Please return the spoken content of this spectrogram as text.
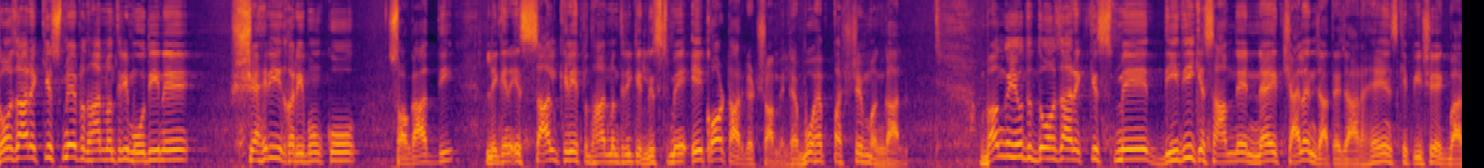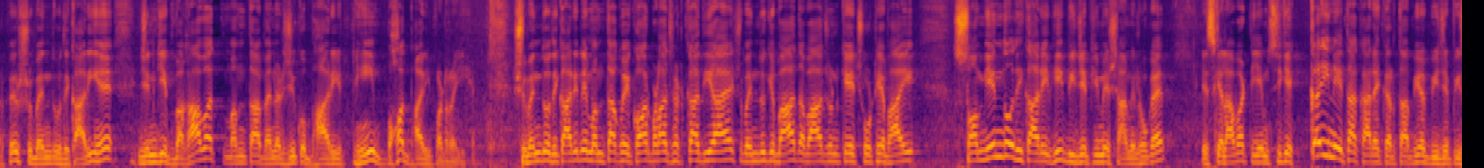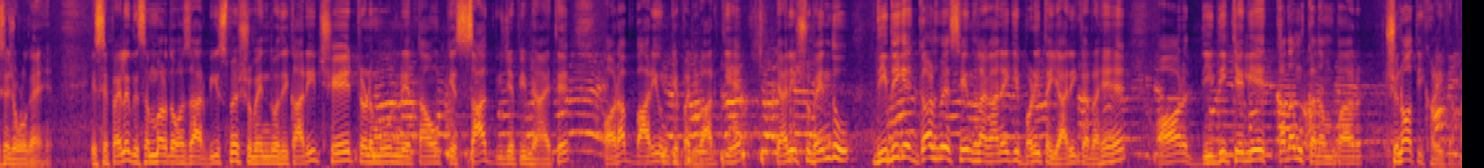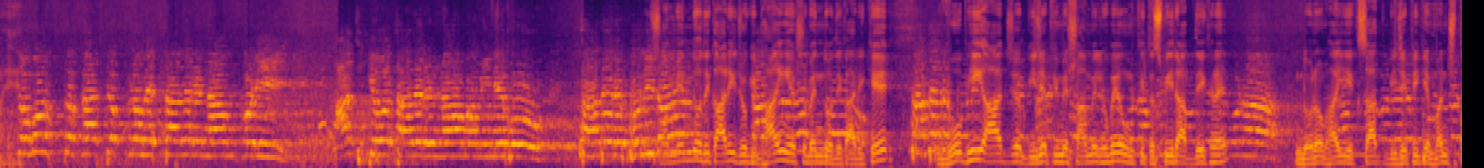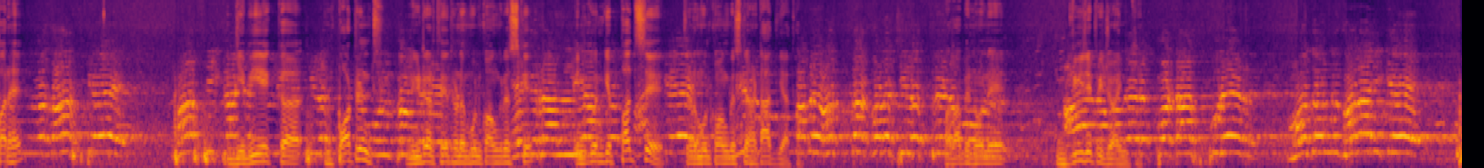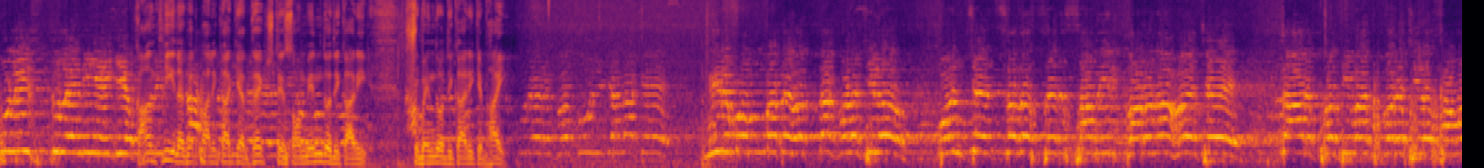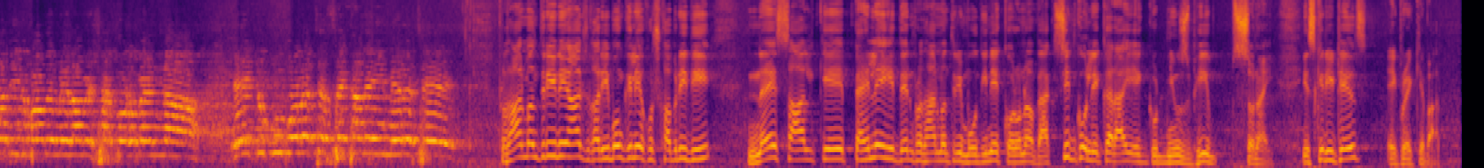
2021 में प्रधानमंत्री मोदी ने शहरी गरीबों को सौगात दी, लेकिन इस साल के लिए प्रधानमंत्री की लिस्ट में एक और टारगेट शामिल है, वो है पश्चिम बंगाल। बंग युद्ध 2021 में दीदी के सामने नए चैलेंज आते जा रहे हैं। इसके पीछे एक बार फिर शुभेंदु अधिकारी हैं, जिनकी बगावत ममता बनर्जी को भारी नहीं, बहुत भारी पड़ रही है। शुभेंदु अधिकारी ने ममता को एक और बड़ा झटका दिया है। शुभेंदु के बाद अब आज उनके छोटे भाई सौम्येंदु अधिकारी भी बीजेपी में शामिल हो गए। इसके अलावा टीएमसी के कई नेता कार्यकर्ता भी अब बीजेपी से जुड़ गए हैं। इससे पहले दिसंबर 2020 में शुभेंदु अधिकारी छह तृणमूल नेताओं के साथ बीजेपी में आए थे और अब बारी उनके परिवार की है। यानी शुभेंदु दीदी के गढ़ में सेंध लगाने की बड़ी तैयारी कर रहे हैं और दीदी के लिए कदम कदम पर चुनौती खड़ी कर रहे हैं সমস্ত কার্যক্রমে তাদের নাম করি আজকেও তাদের নাম আমি নেব তাদের বলিদান सौम्येंदु अधिकारी जो कि भाई हैं शुभेंदु अधिकारी के वो भी आज बीजेपी में शामिल हुए उनकी तस्वीर आप देख रहे हैं दोनों भाई एक साथ बीजेपी के मंच पर हैं দাসকে ফাঁসি ये भी एक इम्पोर्टेंट लीडर थे तृणमूल कांग्रेस के इनको इनके पद से तृणमूल कांग्रेस ने हटा दिया था কাটে হত্যা করেছিল और अब इन्होंने बीजेपी ज्वाइन की পটাশপুরের মদন ঘরাইকে পুলিশ তুলে নিয়ে গিয়ে कांथी नगर पालिका के अध्यक्ष थे सौम्येंदु अधिकारी शुभेंदु अधिकारी के भाई পুরের বকুল জানাকে নির্মমভাবে হত্যা করেছিল পঞ্চায়েত সদস্যের স্বামীর করোনা হয়েছে তার প্রতিবাদ করেছিল সামাজিকভাবে মেলামেশা করবেন না এইটুকু বলেছে সেখানেই মেরেছে प्रधानमंत्री ने आज गरीबों के लिए खुशखबरी दी। नए साल के पहले ही दिन प्रधानमंत्री मोदी ने कोरोना वैक्सीन को लेकर आई एक गुड न्यूज़ भी सुनाई। इसकी डिटेल्स एक ब्रेक के बाद।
